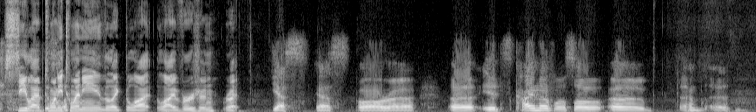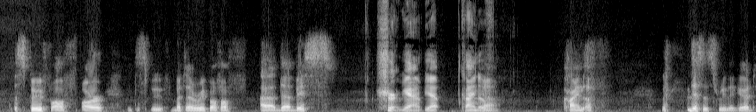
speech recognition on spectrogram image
Sealab 2020, the like the li- live version. Right. yes, yes. Or uh, uh, it's kind of also uh, um, uh, a spoof of, or not a spoof, but a ripoff of uh, The Abyss. Sure. Yeah. Yeah. Kind of. Yeah, kind of. this is really good.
